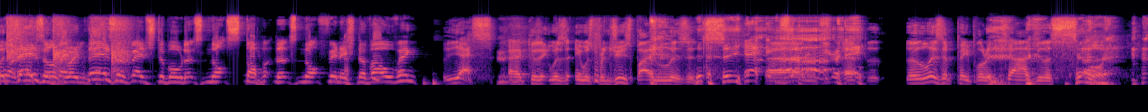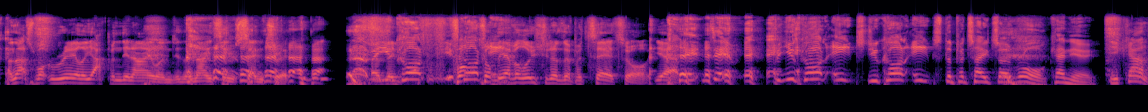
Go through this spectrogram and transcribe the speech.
But Well, there's, a ve- there's a vegetable that's not stop that's not finished evolving. Yes, because it was it was produced by lizards. yeah, exactly. Uh, the lizard people are in charge of the spud, and that's what really happened in Ireland in the 19th century. but you can't. You fucked can't up eat, the evolution of the potato. Yeah, but you can't eat. You can't eat the potato raw, can you? you can.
